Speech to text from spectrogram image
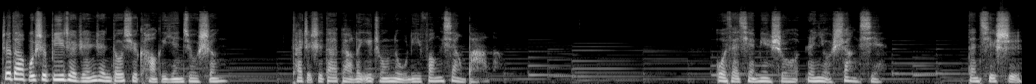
这倒不是逼着人人都去考个研究生，它只是代表了一种努力方向罢了。我在前面说人有上限，但其实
